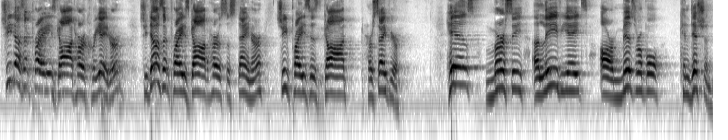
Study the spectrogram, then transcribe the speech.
She doesn't praise God, her creator. She doesn't praise God, her sustainer. She praises God, her Savior. His mercy alleviates our miserable condition.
